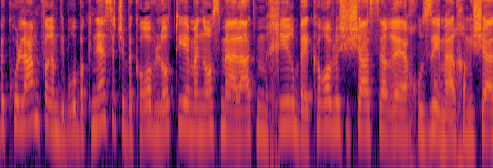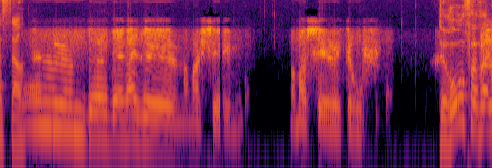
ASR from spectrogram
בקולם כבר, הם דיברו בכנסת שבקרוב לא תהיה מנוס מהעלאת מחיר בקרוב ל-16 אחוזים, מעל 15. אה, בעיניי זה ממש, ממש אה, טירוף. טירוף, אבל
